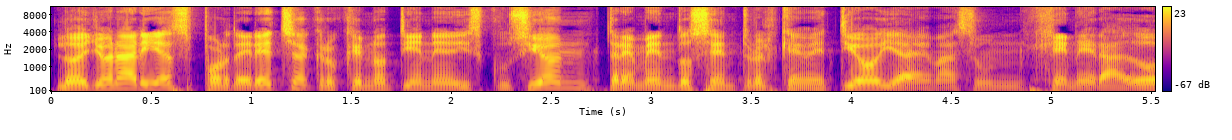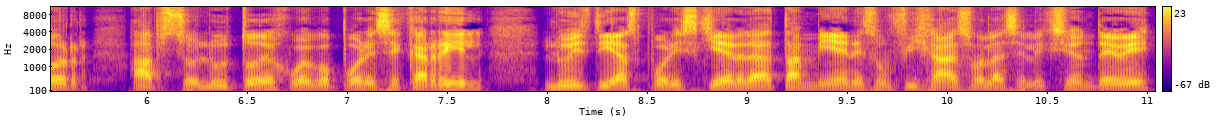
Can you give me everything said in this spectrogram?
Lo de John Arias por derecha creo que no tiene discusión. Tremendo centro el que metió y además un generador absoluto de juego por ese carril. Luis Díaz por izquierda también es un fijazo. La selección debe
